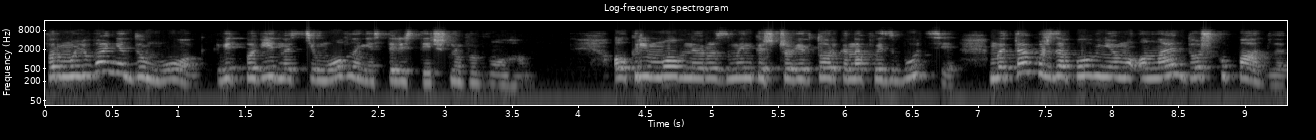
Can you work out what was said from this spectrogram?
формулювання думок, відповідності мовлення стилістичним вимогам. Окрім мовної розминки щовівторка на Фейсбуці, ми також заповнюємо онлайн-дошку Padlet,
